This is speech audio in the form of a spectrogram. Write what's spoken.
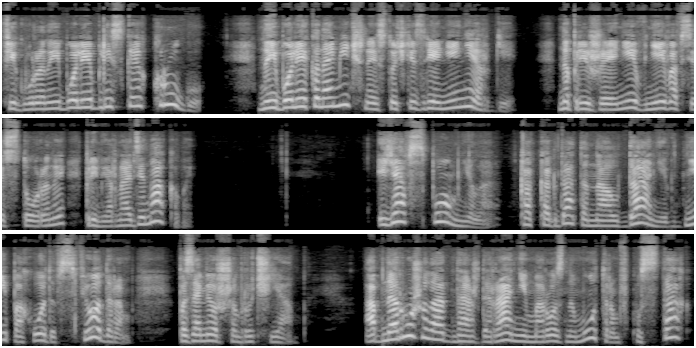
фигура наиболее близкая к кругу, наиболее экономичная с точки зрения энергии, напряжение в ней во все стороны примерно одинаковое. И я вспомнила, как когда-то на Алдане в дни походов с Федором по замерзшим ручьям обнаружила однажды ранним морозным утром в кустах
